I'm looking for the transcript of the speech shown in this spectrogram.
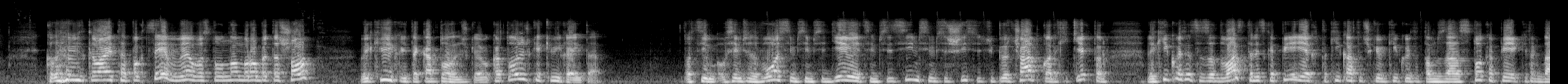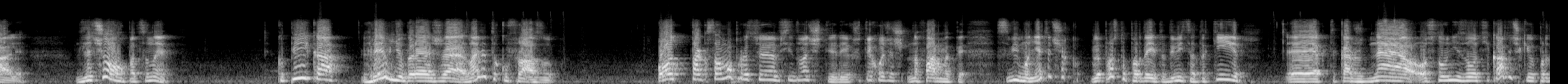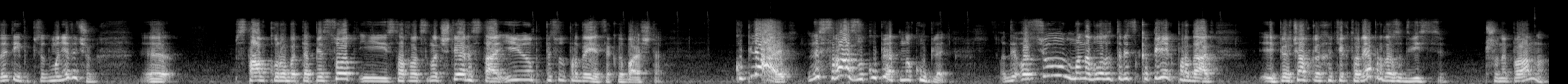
Коли ви відкриваєте пакці, ви в основному робите що? Ви квікаєте картоночки, ви картоночки квікаєте. Оці 78, 79, 77, 76, цю перчатку, архітектор, ви кікаєте це за 20-30 копійок, такі карточки ви кікаєте там за 100 копійок і так далі. Для чого, пацани? Копійка гривню береже, знаєте таку фразу? От так само працює всі 24. Якщо ти хочеш нафармити свій монеточок, ви просто продаєте. Дивіться, такі, як то кажуть, не основні золоті карточки, ви продаєте їх по 500 монеточок. Е, ставку робите 500 і стартова ціна 400, і по 500 продається, як ви бачите. Купляють! Не сразу куплять, але куплять. Де- Оцю в мене було за 30 копійок продати. І перчатку архітектор я продав за 200. Що непогано?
